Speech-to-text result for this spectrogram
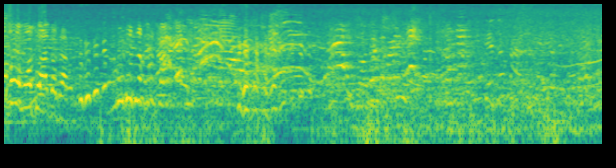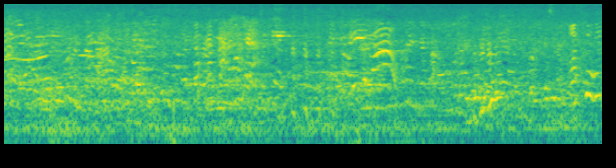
Apa yang mau doa berapa? vou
